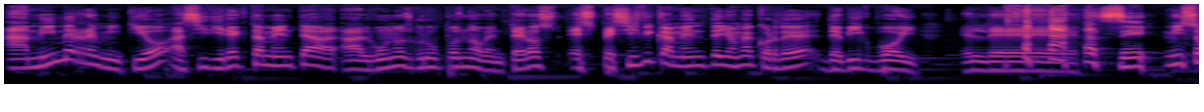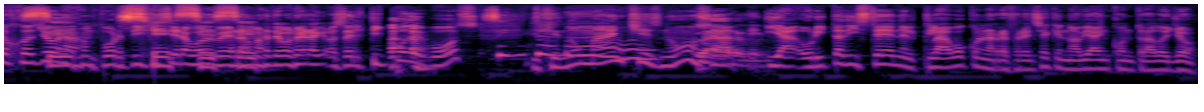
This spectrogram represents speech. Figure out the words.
A mí me remitió así directamente a, algunos grupos noventeros. Específicamente yo me acordé de Big Boy, el de sí. Mis ojos lloran por ti, quisiera volver a amarte, volver a... O sea, el tipo de voz. dije, no manches, ¿no? O sea, y ahorita diste en el clavo con la referencia que no había encontrado yo,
